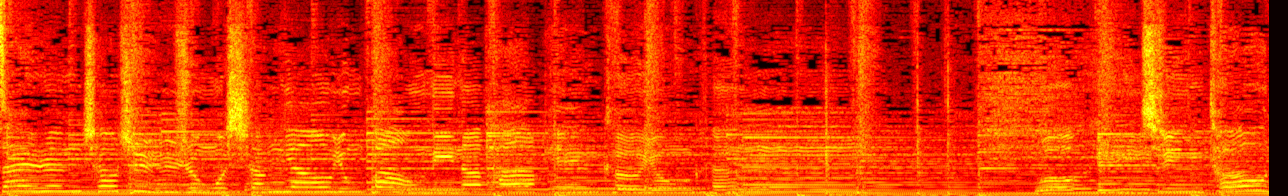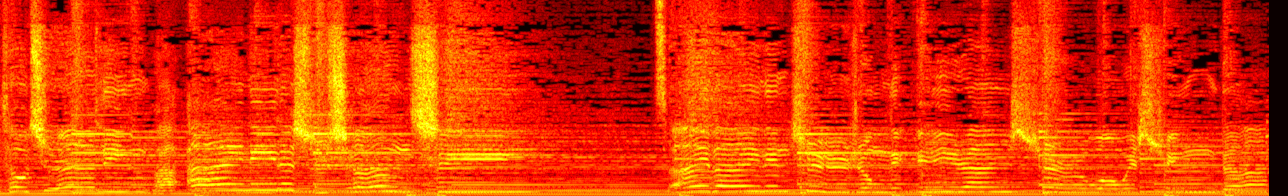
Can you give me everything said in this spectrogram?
在人潮之中，我想要拥抱你，哪怕片刻永恒。我已经偷偷决定，把爱你的事澄清。在百年之中，你依然是我未寻得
